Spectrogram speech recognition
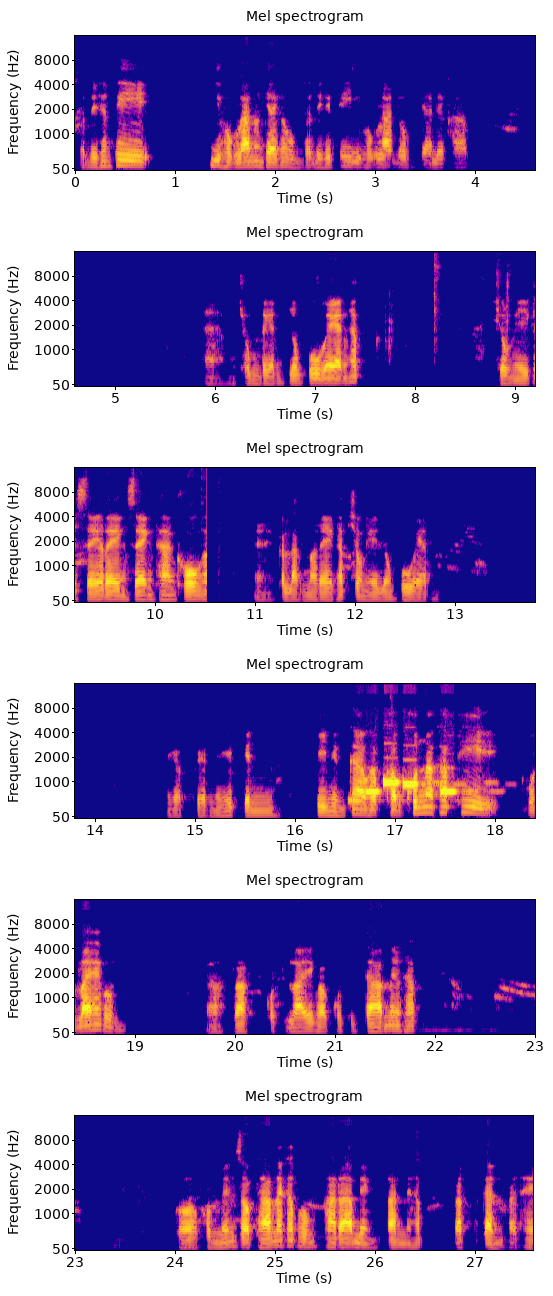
สวัสดีท่านพี่26ล้านดวงใจครับผมสวัสดีพี่พี่26ล้านดวงใจด้วยครับ อ่ามาชมเหรียญหลวงปู่แหวนครับ ช่วงนี้กระแสแรงแซงทางโค้งครับอ่ากำลังมาแรงครับช่วงนี้หลวงปู่แหวนนะครับเหรียญนี้เป็นปีหนึ่งเก้าครับ ขอบคุณมากครับที่กดไลค์ให้ผมอ่าฝากกดไลค์ฝากกดติดตามด้วยนะครับ ก็คอมเมนต์สอบถามนะครับ ผมพาราแบ่งปันนะครับ รับประกันพระแท้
